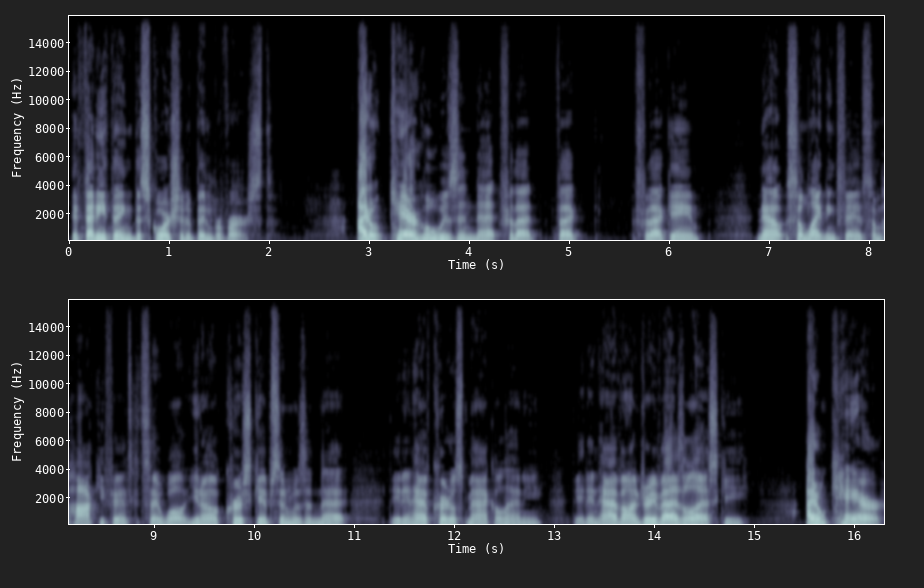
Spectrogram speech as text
if anything, the score should have been reversed. I don't care who was in net for that, that for that game. Now, some Lightning fans, some hockey fans could say, well, you know, Chris Gibson was in net. They didn't have Curtis McElhinney. They didn't have Andrei Vasilevskiy. I don't care.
